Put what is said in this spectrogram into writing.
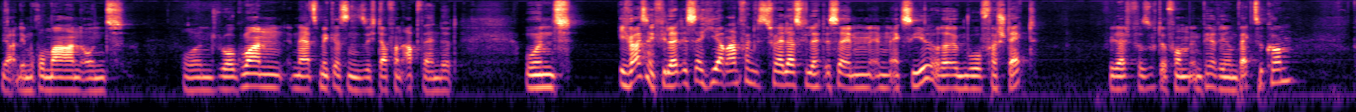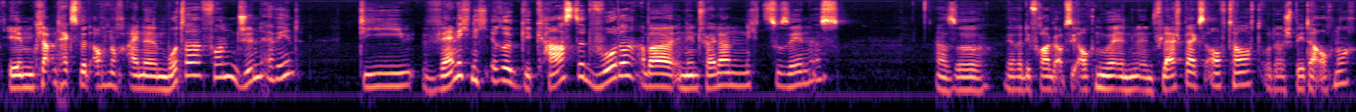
ja, dem Roman und, und Rogue One Mads Mikkelsen sich davon abwendet. Und ich weiß nicht, vielleicht ist er hier am Anfang des Trailers, vielleicht ist er im, im Exil oder irgendwo versteckt. Vielleicht versucht er vom Imperium wegzukommen. Im Klappentext wird auch noch eine Mutter von Jin erwähnt, die, wenn ich nicht irre, gecastet wurde, aber in den Trailern nicht zu sehen ist. Also wäre die Frage, ob sie auch nur in, in Flashbacks auftaucht oder später auch noch.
